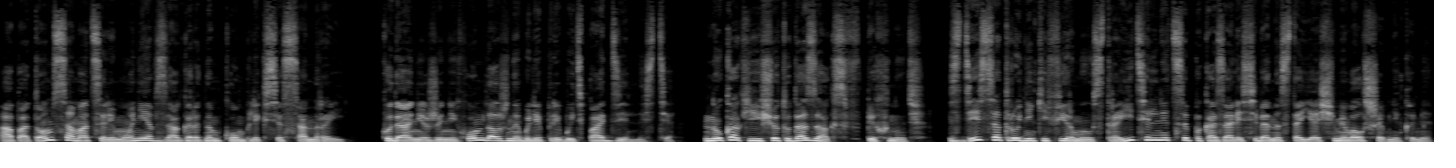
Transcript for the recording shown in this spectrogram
а потом сама церемония в загородном комплексе Сан-Рей, куда они с женихом должны были прибыть по отдельности. Ну как еще туда ЗАГС впихнуть? Здесь сотрудники фирмы-устроительницы показали себя настоящими волшебниками.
